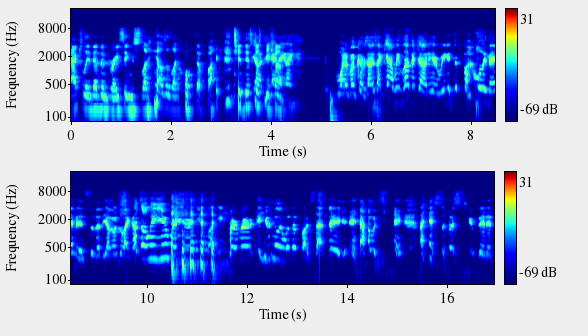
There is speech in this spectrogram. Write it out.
actually them embracing slutty houses like what the fuck did this Yeah, just and become they, like one of them comes out. He's like, "Yeah, we love it down here. We get to fuck woolly mammoths." And then the other ones are like, "That's only you, Richard. You fucking pervert. You're the only one that fucks that thing." And I was like, "It's so stupid and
